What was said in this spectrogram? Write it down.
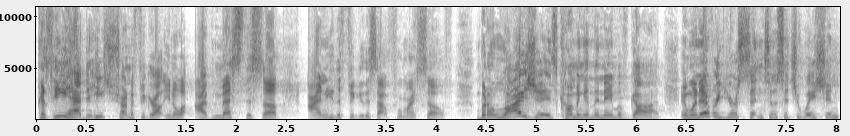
because he had to, he's trying to figure out, you know what, I've messed this up. I need to figure this out for myself. But Elijah is coming in the name of God. And whenever you're sent into a situation,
